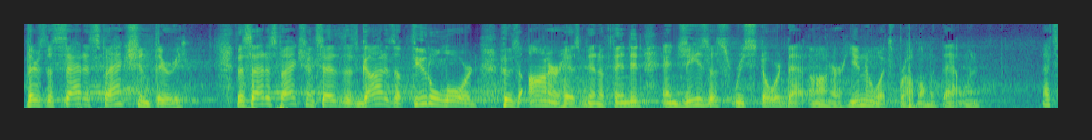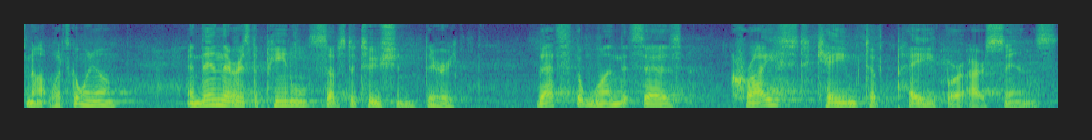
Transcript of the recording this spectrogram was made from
There's the satisfaction theory. The satisfaction says that God is a feudal Lord whose honor has been offended, and Jesus restored that honor. You know what's problem with that one. That's not what's going on. And then there is the penal substitution theory. That's the one that says Christ came to pay for our sins.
